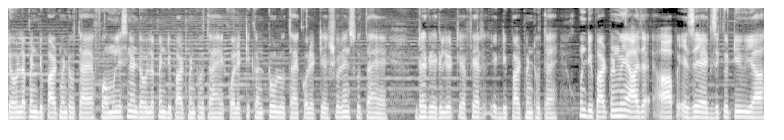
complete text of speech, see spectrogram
डेवलपमेंट डिपार्टमेंट होता है फॉर्मुलेशन एंड डेवलपमेंट डिपार्टमेंट होता है क्वालिटी कंट्रोल होता है क्वालिटी एश्योरेंस होता है ड्रग रेगुलेटरी अफेयर एक डिपार्टमेंट होता है। उन डिपार्टमेंट में आज आप एज ए एग्जीक्यूटिव या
